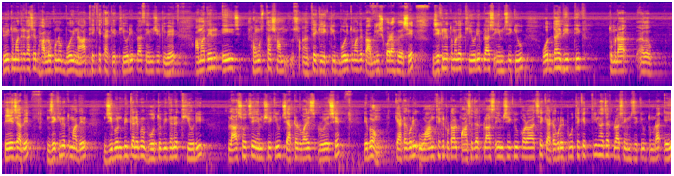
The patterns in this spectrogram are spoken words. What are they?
যদি তোমাদের কাছে ভালো কোনো বই না থেকে থাকে থিওরি প্লাস এমসিকিউয়ে আমাদের এই সংস্থা থেকে একটি বই তোমাদের পাবলিশ করা হয়েছে, যেখানে তোমাদের থিওরি প্লাস এমসিকিউ অধ্যায় ভিত্তিক তোমরা পেয়ে যাবে। যেখানে তোমাদের জীবনবিজ্ঞান এবং ভৌতবিজ্ঞানের থিওরি, প্লাস হচ্ছে এমসিকিউ চ্যাপ্টার ওয়াইজ রয়েছে এবং ক্যাটাগরি ওয়ান থেকে টোটাল পাঁচ হাজার প্লাস এমসিকিউ করা আছে। ক্যাটাগরি টু থেকে তিন হাজার প্লাস এমসিকিউ তোমরা এই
